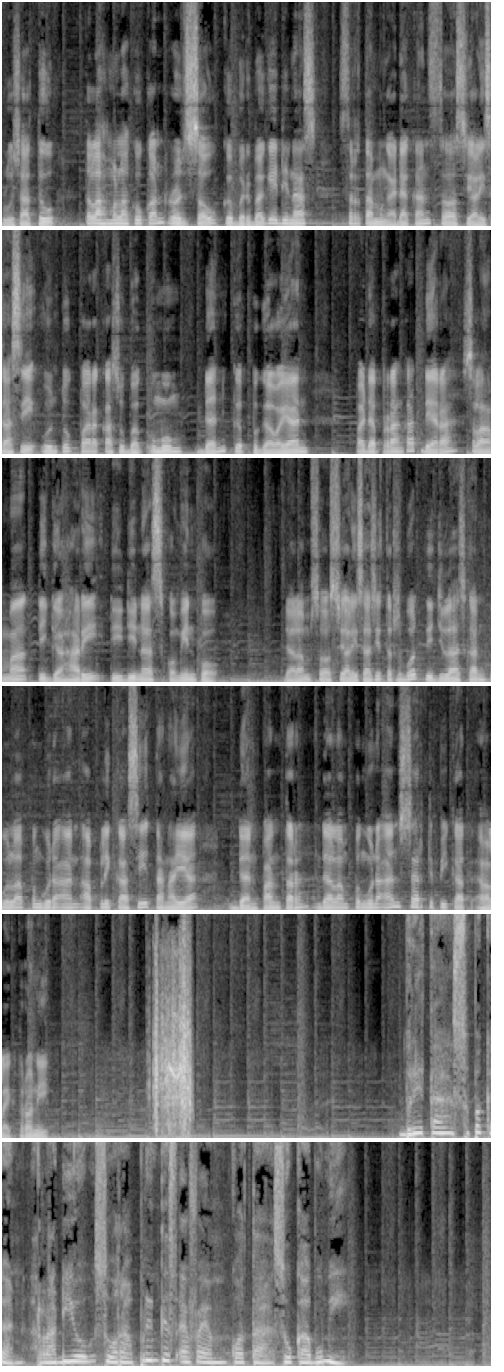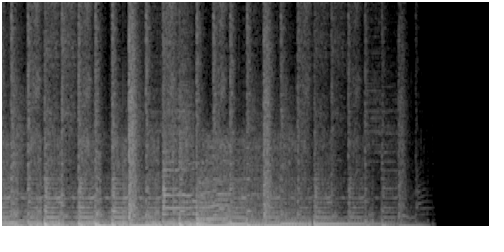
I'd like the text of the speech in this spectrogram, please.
telah melakukan roadshow ke berbagai dinas serta mengadakan sosialisasi untuk para kasubag umum dan kepegawaian pada perangkat daerah selama tiga hari di Dinas Kominfo. Dalam sosialisasi tersebut dijelaskan pula penggunaan aplikasi Tanaya dan Panther dalam penggunaan sertifikat elektronik. Berita sepekan Radio Suara Perintis FM Kota Sukabumi.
